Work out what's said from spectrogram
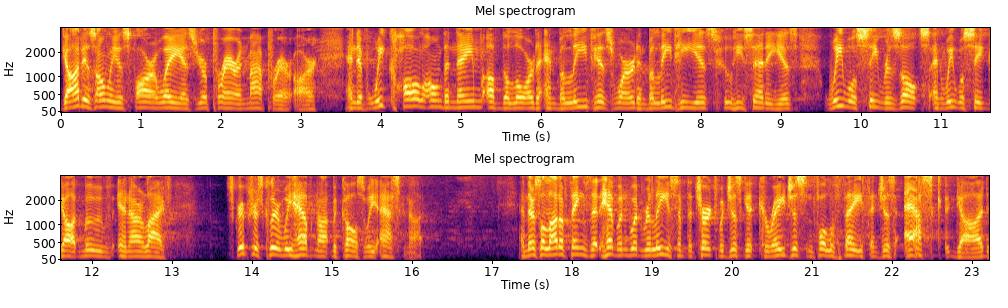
God is only as far away as your prayer and my prayer are. And if we call on the name of the Lord and believe His word and believe He is who He said He is, we will see results and we will see God move in our life. Scripture is clear we have not because we ask not. And there's a lot of things that heaven would release if the church would just get courageous and full of faith and just ask God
